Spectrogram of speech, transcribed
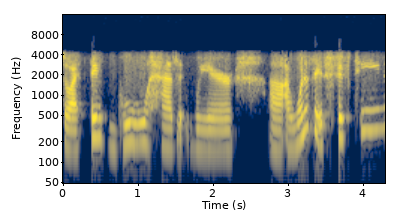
So I think Google has it where uh, I want to say it's 15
